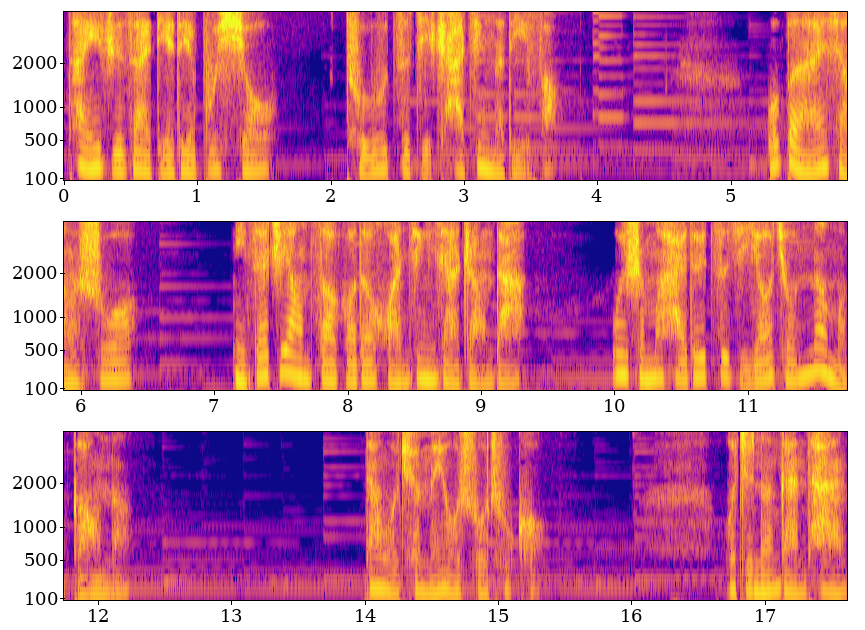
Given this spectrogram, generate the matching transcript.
他一直在喋喋不休，吐露自己差劲的地方。我本来想说，你在这样糟糕的环境下长大，为什么还对自己要求那么高呢？但我却没有说出口。我只能感叹。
